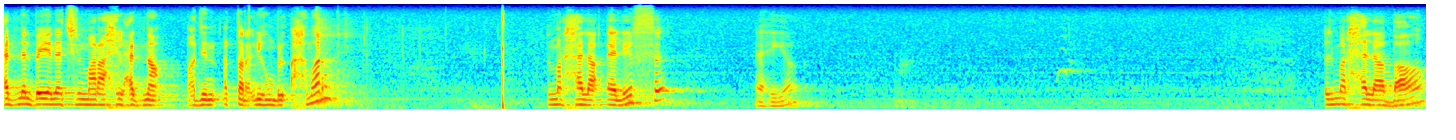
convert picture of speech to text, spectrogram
عندنا البيانات في المراحل عندنا غادي نأطر عليهم بالأحمر. المرحلة ألف. ها هي. المرحلة با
